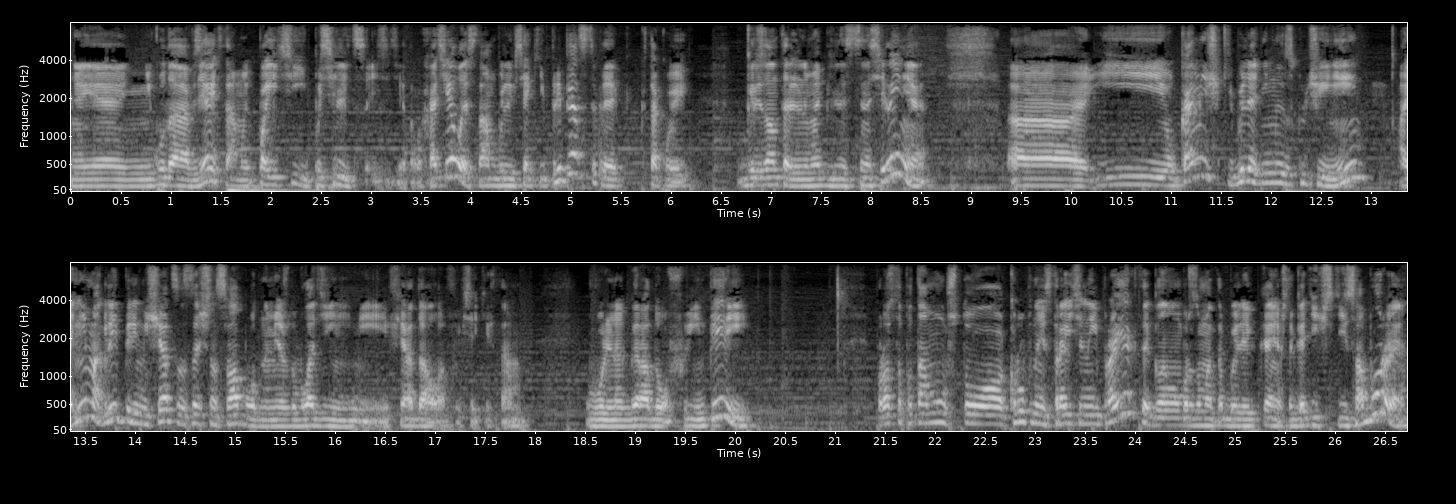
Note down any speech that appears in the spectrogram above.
никуда взять там и пойти и поселиться, если этого хотелось. Там были всякие препятствия к такой горизонтальной мобильности населения. Э, и каменщики были одним из исключений. Они могли перемещаться достаточно свободно между владениями феодалов и всяких там вольных городов и империй. Просто потому, что крупные строительные проекты, главным образом это были, конечно, готические соборы,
